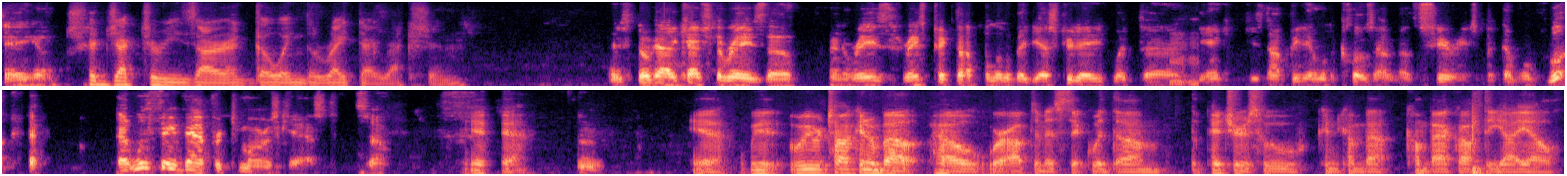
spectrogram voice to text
there you go. Trajectories are going the right direction. They still got to catch the Rays though, and the Rays Rays picked up a little bit yesterday with uh, mm-hmm. the Yankees not being able to close out another series. But then we'll look that we'll save that for tomorrow's cast. So yeah. Mm. Yeah, we we were talking about how we're optimistic with um, the pitchers who can come back come back off the IL,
